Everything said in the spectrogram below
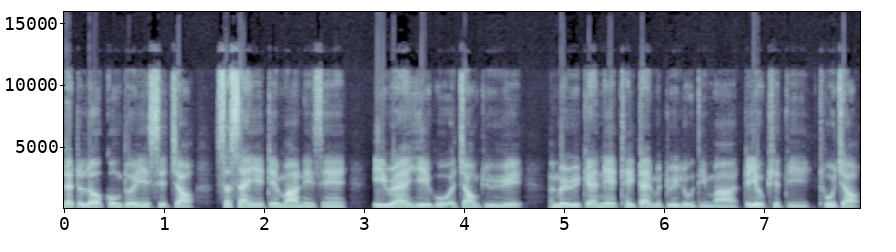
လက်တလောကုန်သွယ်ရေးစစ်ကြောင့်ဆက်ဆံရေးတင်းမာနေစဉ်အီရန်အရေးကိုအကြောင်းပြု၍အမေရိကန်နှင့်ထိတ်တိုက်မတွေ့လိုသည်မှာတရုတ်ဖြစ်သည်ထို့ကြောင့်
